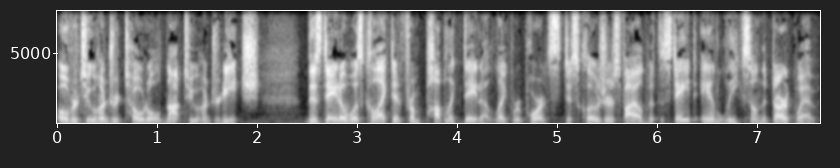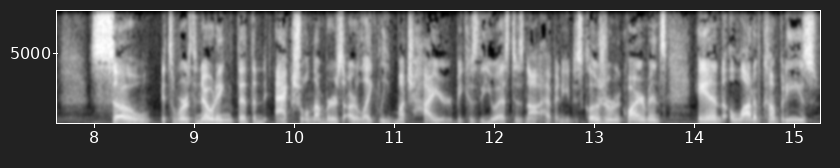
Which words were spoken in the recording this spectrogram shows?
over 200 total, not 200 each. This data was collected from public data, like reports, disclosures filed with the state, and leaks on the dark web. So, it's worth noting that the actual numbers are likely much higher because the US does not have any disclosure requirements, and a lot of companies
